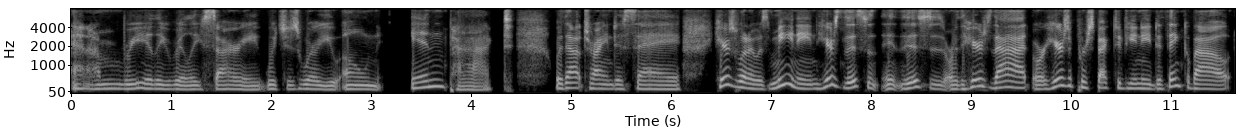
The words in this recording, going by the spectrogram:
And I'm really, really sorry, which is where you own impact without trying to say, here's what I was meaning. Here's this, this is, or here's that, or here's a perspective you need to think about.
